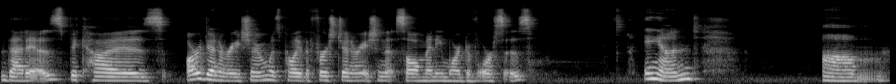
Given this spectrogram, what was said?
that is because our generation was probably the first generation that saw many more divorces and um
